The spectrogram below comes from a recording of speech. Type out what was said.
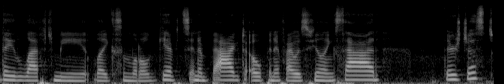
they left me like some little gifts in a bag to open if i was feeling sad. There's just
